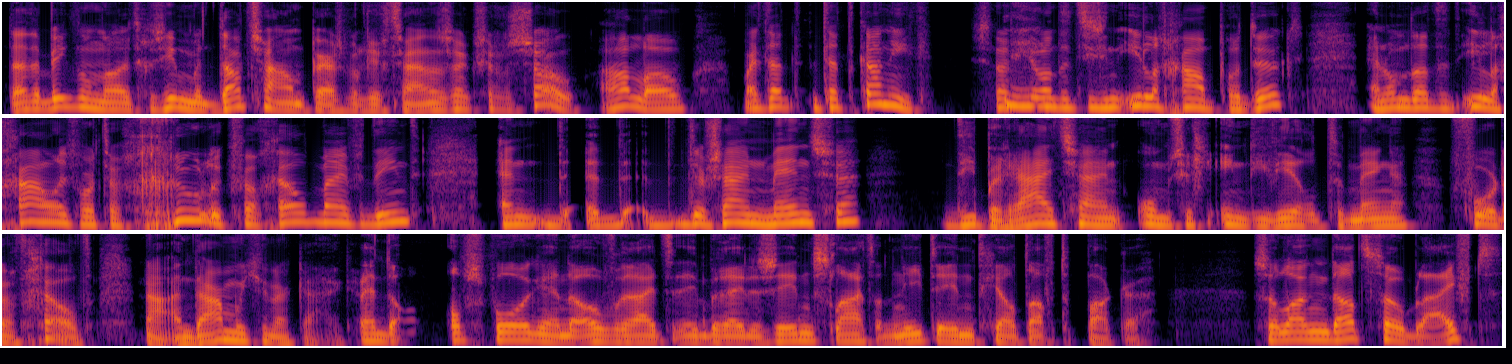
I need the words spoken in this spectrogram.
Dat heb ik nog nooit gezien. Maar dat zou een persbericht zijn. Dan zou ik zeggen, zo, hallo. Maar dat, dat kan niet. Snap je? Want het is een illegaal product. En omdat het illegaal is, wordt er gruwelijk veel geld mee verdiend. En er zijn mensen die bereid zijn om zich in die wereld te mengen voor dat geld. Nou, en daar moet je naar kijken. En de opsporing en de overheid in brede zin slaagt er niet in het geld af te pakken. Zolang dat zo blijft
